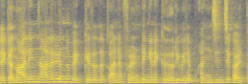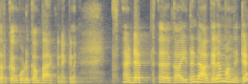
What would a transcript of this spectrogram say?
വെക്കാം. നാല് നാലര ഒന്നും വെക്കരുത്. കാരണം ഫ്രണ്ട് ഇങ്ങനെ കയറി വരും. അഞ്ച് ഇഞ്ച് കഴുത്തിറക്കം കൊടുക്കാം ബാക്ക് നെക്കിന് ഡെപ്ത് കഴുത്തിന്റെ അകലം വന്നിട്ട്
